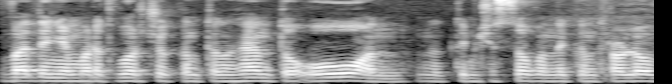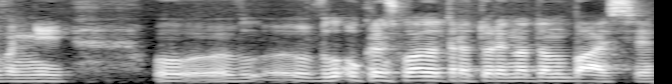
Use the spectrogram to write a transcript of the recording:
введення миротворчого контингенту ООН на тимчасово неконтрольованій в- в українську владу території на Донбасі.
